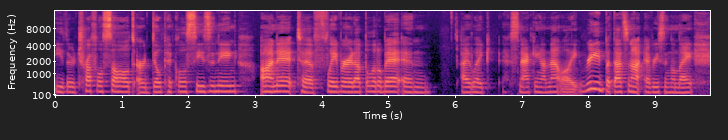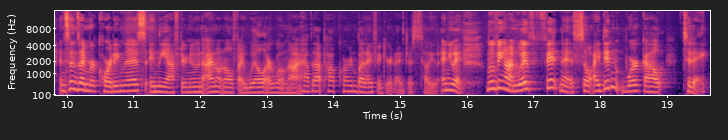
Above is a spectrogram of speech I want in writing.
either truffle salt or dill pickle seasoning on it to flavor it up a little bit and I like snacking on that while I read, but that's not every single night. And since I'm recording this in the afternoon, I don't know if I will or will not have that popcorn, but I figured I'd just tell you. Anyway, moving on with fitness. So I didn't work out today.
